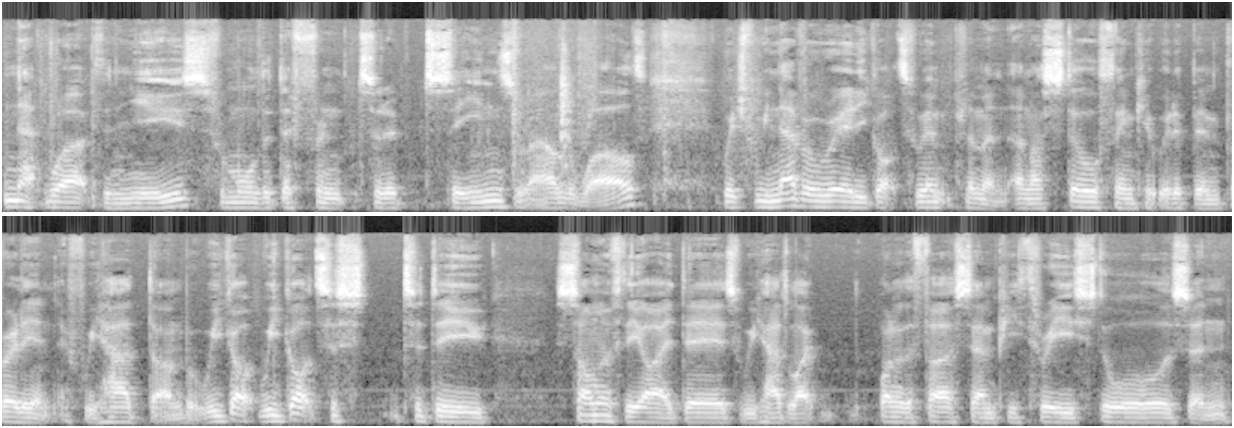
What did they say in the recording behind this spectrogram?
network the news from all the different sort of scenes around the world, which we never really got to implement. And I still think it would have been brilliant if we had done. But we got we got to to do some of the ideas. We had like one of the first MP3 stores, and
